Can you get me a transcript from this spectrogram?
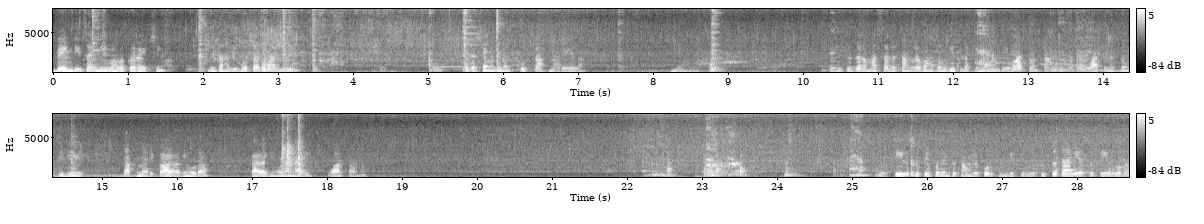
भेंडी चालली बघा करायची. म्हणजे झाली होता चालली आता शेंगदाण्यात खूप टाकणार आहे याला. आता इथं जरा मसाला चांगला भाजून घेतला की मग ते वाटण टाकणार वाटणच नव्हते हे टाकणार आहे काळा घेवडा. काळा घेवडा नाही वाटाणा. तेल सुटेपर्यंत चांगलं परतून घेते. म्हणजे सुटत आले असं तेल बघा.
